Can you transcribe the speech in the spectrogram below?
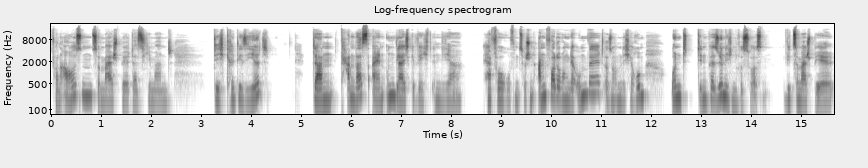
von außen, zum Beispiel, dass jemand dich kritisiert, dann kann das ein Ungleichgewicht in dir hervorrufen zwischen Anforderungen der Umwelt, also um dich herum, und den persönlichen Ressourcen, wie zum Beispiel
